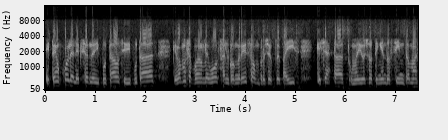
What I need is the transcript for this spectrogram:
Está en juego la elección de diputados y diputadas, que vamos a ponerle voz al Congreso, a un proyecto de país que ya está, como digo yo, teniendo síntomas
